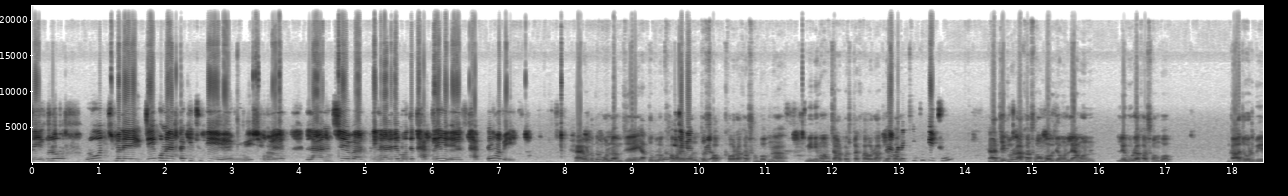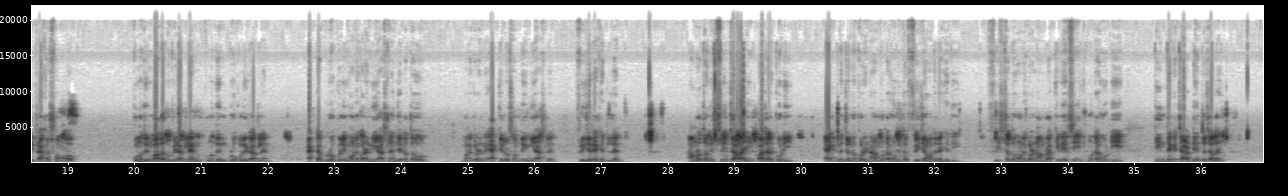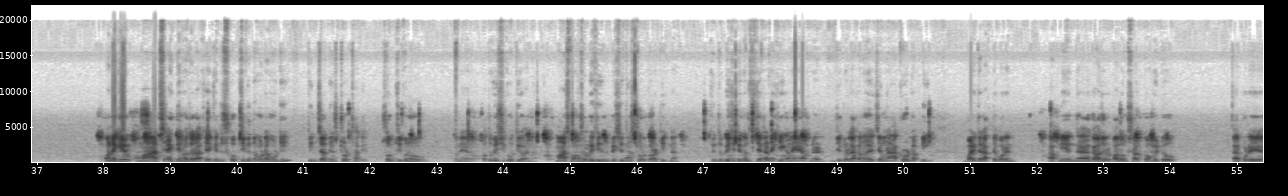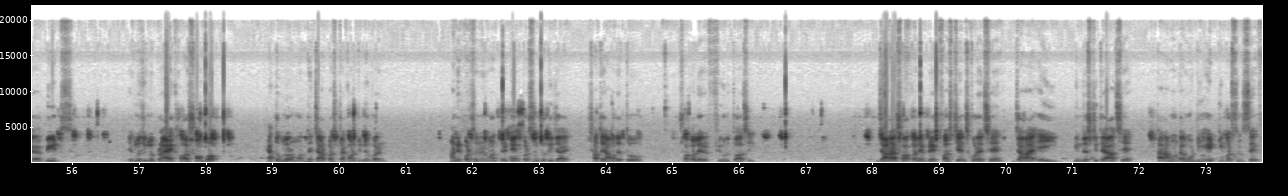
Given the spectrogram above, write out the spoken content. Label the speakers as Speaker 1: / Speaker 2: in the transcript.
Speaker 1: মানে এগুলো রোজ মানে যে কোনো একটা কিছু কি লাঞ্চে বা ডিনারের মধ্যে থাকলেই থাকতে হবে?
Speaker 2: হ্যাঁ ওটা তো বললাম যে এতগুলো খাবারের মধ্যে তো সব খাবার রাখা সম্ভব না? মিনিমাম চার পাঁচটা খাবার রাখলে
Speaker 1: না মানে কিছু কিছু।
Speaker 2: হ্যাঁ যেগুলো রাখা সম্ভব যেমন লেমন লেবু রাখা সম্ভব গাজর বিট রাখা সম্ভব। কোনোদিন বাঁধাকপি রাখলেন কোনোদিন ব্রোকলি রাখলেন। একটা ব্রোকলি মনে করেন নিয়ে আসলেন যেটা তো মনে করেন এক কিলো সামথিং নিয়ে আসলেন। ফ্রিজে রেখে দিলেন। আমরা তো নিশ্চয়ই যারাই বাজার করি, একদিনের জন্য করি না, মোটামুটি তো ফ্রিজ আমাদের রেখে দিই। ফ্রিজটা তো মনে করেন আমরা কিনেছি মোটামুটি তিন থেকে চার দিন তো চালাই। অনেকে মাছ একদিন হয়তো রাখে, কিন্তু সবজি কিন্তু মোটামুটি তিন চার দিন স্টোর থাকে। সবজি কোনো মানে অত বেশি ক্ষতি হয় না। মাছ, মাংস বেশি দিন বেশি দিন স্টোর করা ঠিক না। কিন্তু ভেজিটেবলস যেটা নাকি এখানে আপনার যেগুলো লেখানো হয়েছে, যেমন আখরোট আপনি বাড়িতে রাখতে পারেন। আপনি গাজর, পালং শাক, টমেটো, তারপরে বিটস এগুলো যেগুলো প্রায় খাওয়া সম্ভব, এতগুলোর মধ্যে চার পাঁচটা কন্টিনিউ করেন। হান্ড্রেড পার্সেন্টের মধ্যে টেন পার্সেন্ট যদি যায়, সাথে আমাদের তো সকালের ফিউল তো আছেই। যারা সকালে ব্রেকফাস্ট চেঞ্জ করেছে, যারা এই ইন্ডাস্ট্রিতে আছে, তারা মোটামুটি এইট্টি পার্সেন্ট সেফ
